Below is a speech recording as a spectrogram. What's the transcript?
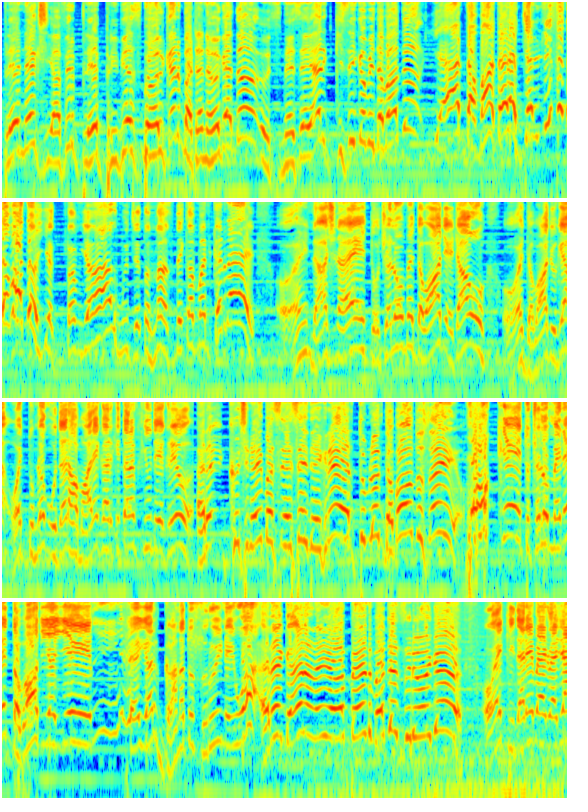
प्ले नेक्स्ट या फिर प्ले प्रीवियस बोलकर बटन होगा तो उसमें से यार किसी को भी दबा दो। यार दबा दो जल्दी से दबा दो। एकदम यार मुझे तो नाचने का मन कर रहा है। ओए नाचना है तो चलो मैं दबा देता हूँ। ओए दबा दूँ क्या? ओए तुम लोग उधर हमारे घर की तरफ़ क्यों देख रहे हो? अरे कुछ नहीं बस ऐसे ही देख रहे हैं और तुम लोग दबाओ तो सही। ओके तो चलो मैंने दबा दिया ये। हम्म, है यार गाना तो शुरू ही नहीं हुआ। अरे गाना नहीं अब बैंड बजा शुरू होगा ओए किधर है बैठ बजा?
